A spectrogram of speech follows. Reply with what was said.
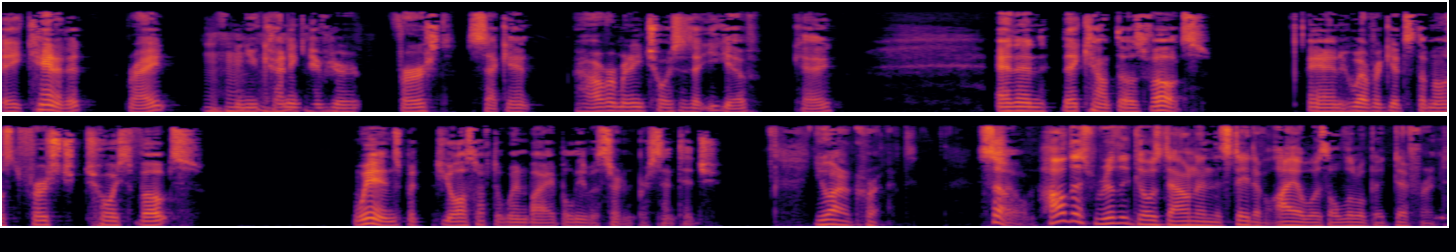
a candidate, right? Mhm, and you mhm. kind of give your first, second, however many choices that you give, okay, and then they count those votes, and whoever gets the most first choice votes wins. But you also have to win by, I believe, a certain percentage. You are correct. So, So- how this really goes down in the state of Iowa is a little bit different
